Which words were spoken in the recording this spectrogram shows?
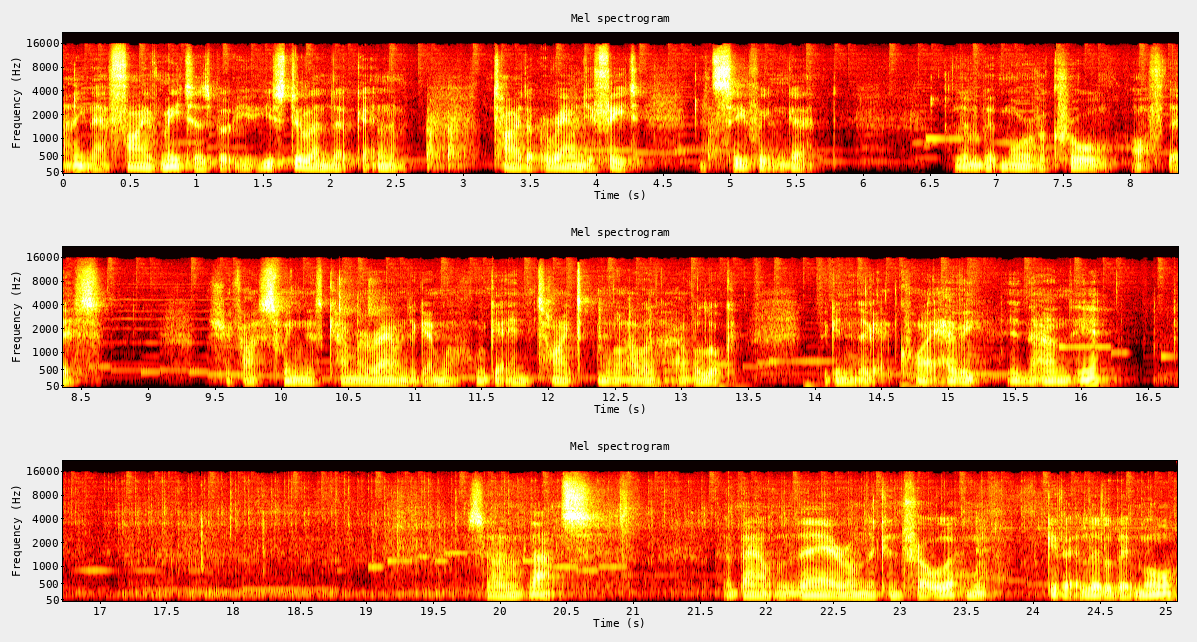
I think they're five meters, but you, you still end up getting them tied up around your feet. Let's see if we can get a little bit more of a crawl off this if I swing this camera around again, we'll, we'll get in tight and we'll have a, have a look. Beginning to get quite heavy in the hand here. So that's about there on the controller. We'll give it a little bit more.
